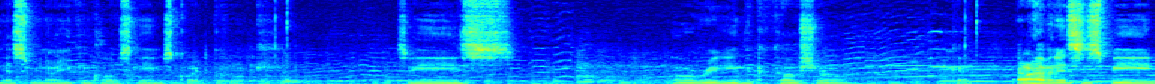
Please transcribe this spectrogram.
Yes, we know you can close games quite quick. So he's overreading the Kokusho. Okay. I don't have an instant speed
